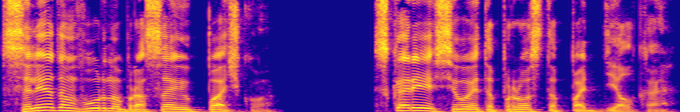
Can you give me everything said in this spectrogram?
Следом в урну бросаю пачку. Скорее всего, это просто подделка.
